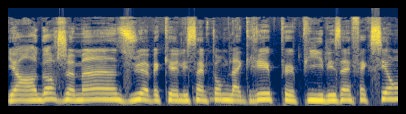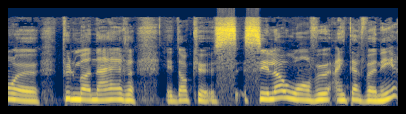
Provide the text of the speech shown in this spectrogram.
il y a engorgement dû avec euh, les symptômes de la grippe euh, puis les infections euh, pulmonaires. Et donc, c'est là où on veut intervenir.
